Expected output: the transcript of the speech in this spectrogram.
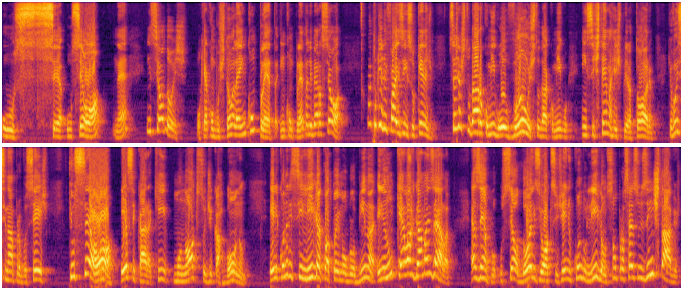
o, C, o CO né, em CO2, porque a combustão ela é incompleta. Incompleta libera CO. Mas por que ele faz isso, Kennedy? Vocês já estudaram comigo ou vão estudar comigo em sistema respiratório, que eu vou ensinar para vocês que o CO, esse cara aqui, monóxido de carbono, ele quando ele se liga com a tua hemoglobina, ele não quer largar mais ela. Exemplo, o CO2 e o oxigênio, quando ligam, são processos instáveis.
